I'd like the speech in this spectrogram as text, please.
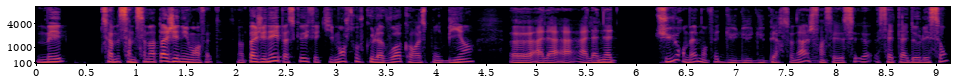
Mais ça, ne m'a pas gêné moi en fait. Ça m'a pas gêné parce que effectivement, je trouve que la voix correspond bien euh, à, la, à même en fait du, du- personnage. Enfin, c'est, cet adolescent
